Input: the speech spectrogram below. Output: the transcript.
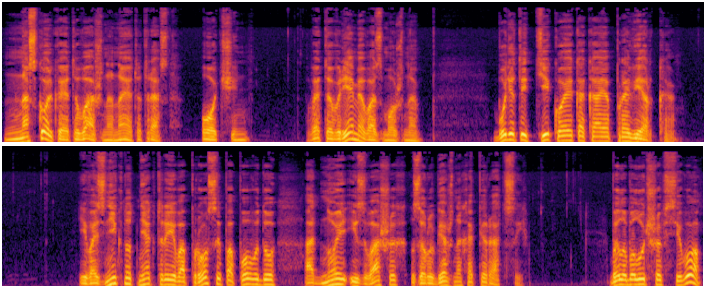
Насколько это важно на этот раз? Очень. В это время, возможно, будет идти кое-какая проверка и возникнут некоторые вопросы по поводу одной из ваших зарубежных операций. Было бы лучше всего,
